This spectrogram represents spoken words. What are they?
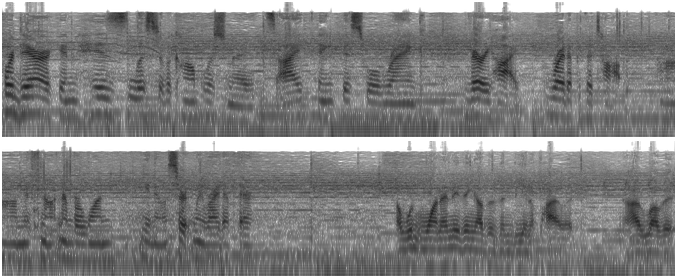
For Derrick and his list of accomplishments, I think this will rank very high, right up at the top, um, if not number one, you know, certainly right up there. I wouldn't want anything other than being a pilot. I love it,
